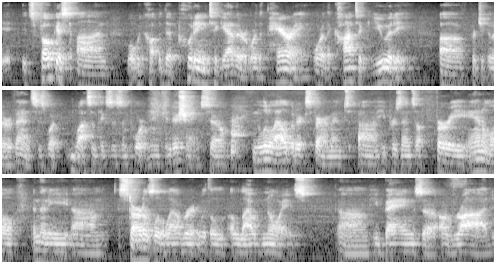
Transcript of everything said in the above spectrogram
it, it's focused on what we call the putting together or the pairing or the contiguity of particular events is what Watson thinks is important in conditioning. So in the little Albert experiment, uh, he presents a furry animal and then he um, startles little Albert with a, a loud noise. Um, he bangs a, a rod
